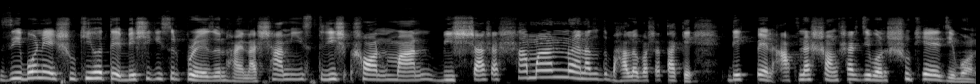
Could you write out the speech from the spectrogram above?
জীবনে সুখী হতে বেশি কিছুর প্রয়োজন হয় না। স্বামী, স্ত্রী, সম্মান, বিশ্বাস আর সামান্য এনা যদি ভালোবাসা থাকে। দেখবেন আপনার সংসার জীবন সুখের জীবন।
